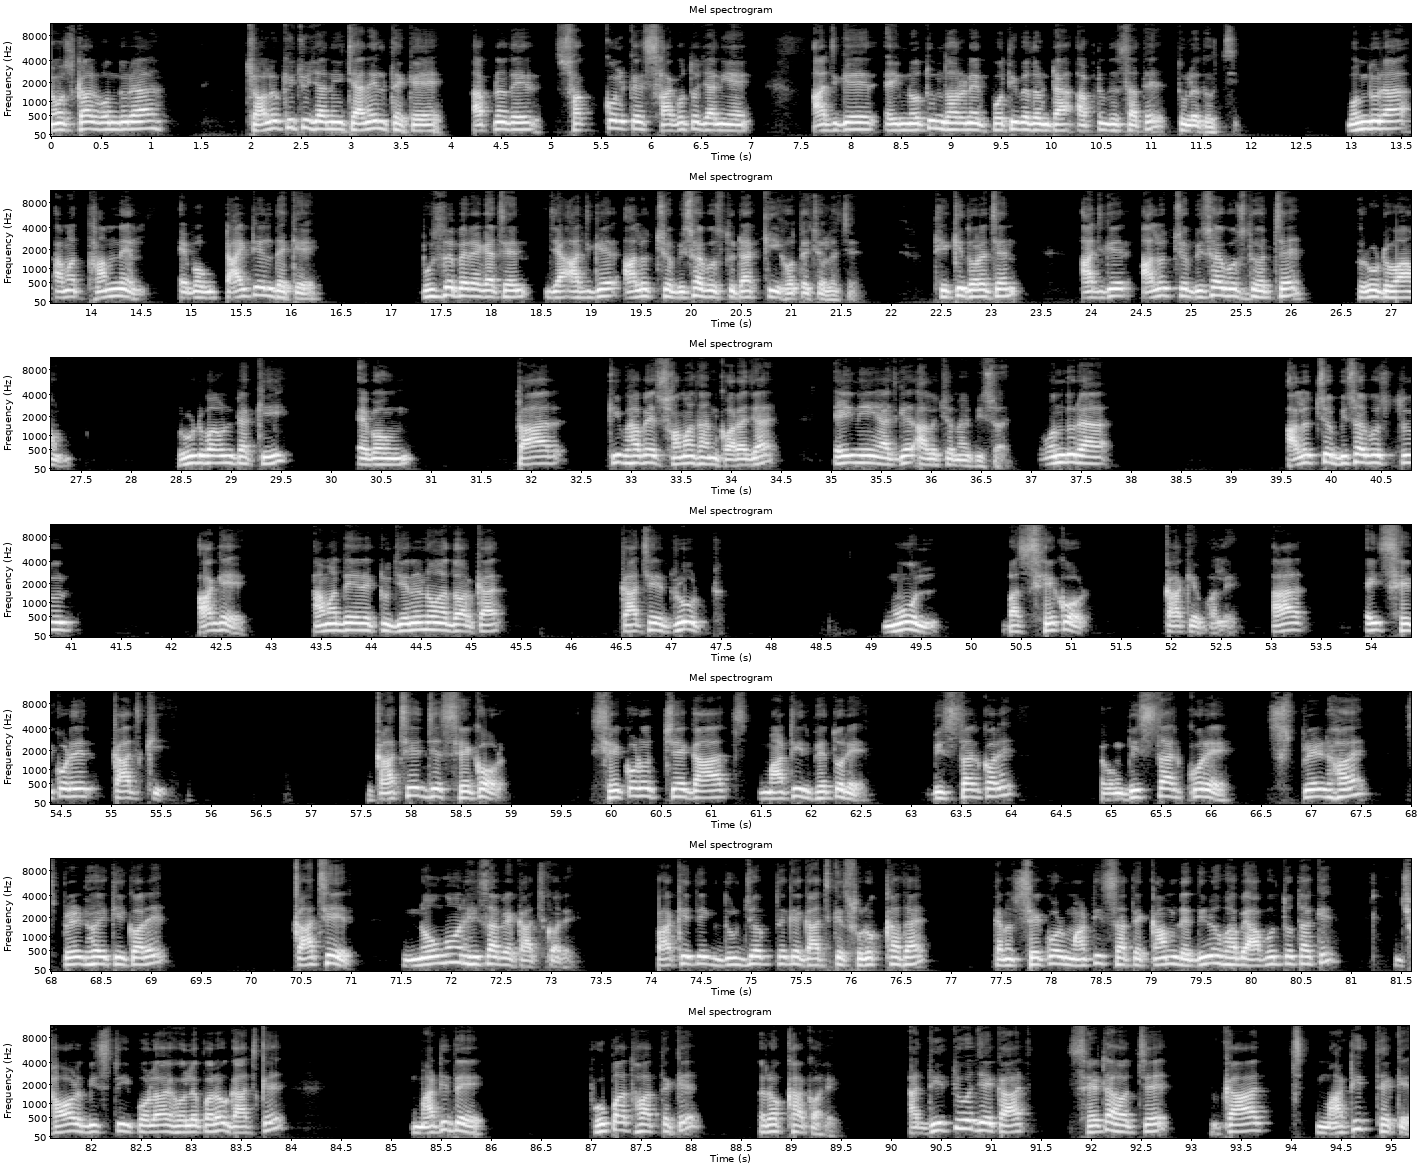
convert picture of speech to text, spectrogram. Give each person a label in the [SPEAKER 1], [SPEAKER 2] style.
[SPEAKER 1] নমস্কার বন্ধুরা। চলো কিছু জানি চ্যানেল থেকে। আপনাদের সকলকে স্বাগত জানিয়ে আজকের এই নতুন ধরনের প্রতিবেদনটা আপনাদের সাথে তুলে ধরছি। বন্ধুরা, আমার থামনেল এবং টাইটেল দেখে বুঝতে পেরে গেছেন যে আজকের আলোচ্য বিষয়বস্তুটা কি হতে চলেছে। ঠিকই ধরেছেন, আজকের আলোচ্য বিষয়বস্তু হচ্ছে রুট বাউন্ড রুট বাউন্ডটা কি? এবং তার কীভাবে সমাধান করা যায়, এই নিয়ে আজকের আলোচনার বিষয়। বন্ধুরা, আলোচ্য বিষয়বস্তুর আগে আমাদের একটু জেনে নেওয়া দরকার, কাছের রুট, মূল বা শেকড় কাকে বলে? আর এই শেকড়ের কাজ কি? গাছের যে শেকড় শেকড় হচ্ছে গাছ মাটির ভেতরে বিস্তার করে এবং বিস্তার করে স্প্রেড হয়। স্প্রেড হয়ে কি করে? গাছের নোঙর হিসাবে কাজ করে। প্রাকৃতিক দুর্যোগ থেকে গাছকে সুরক্ষা দেয়। কেন? শেকড় মাটির সাথে কামড়ে দৃঢ়ভাবে আবদ্ধ থাকে। ঝড়, বৃষ্টি, প্রলয় হলে পরেও গাছকে মাটিতে ভূপাত হওয়ার থেকে রক্ষা করে। আর দ্বিতীয় যে কাজ, সেটা হচ্ছে গাছ মাটির থেকে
